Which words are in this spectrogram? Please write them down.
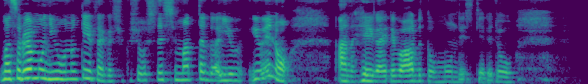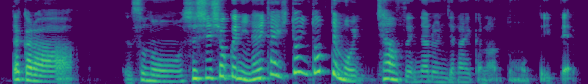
まあそれはもう日本の経済が縮小してしまったがゆえのあの弊害ではあると思うんですけれど、だから、その寿司職になりたい人にとってもチャンスになるんじゃないかなと思っていて。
